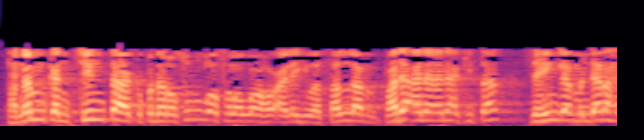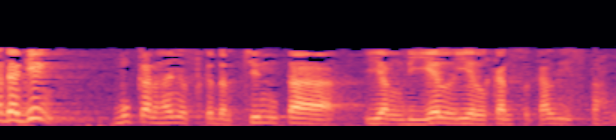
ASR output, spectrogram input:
Tanamkan cinta kepada Rasulullah Sallallahu Alaihi Wasallam pada anak-anak kita sehingga mendarah daging bukan hanya sekedar cinta yang diyel-yelkan sekali setahun.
